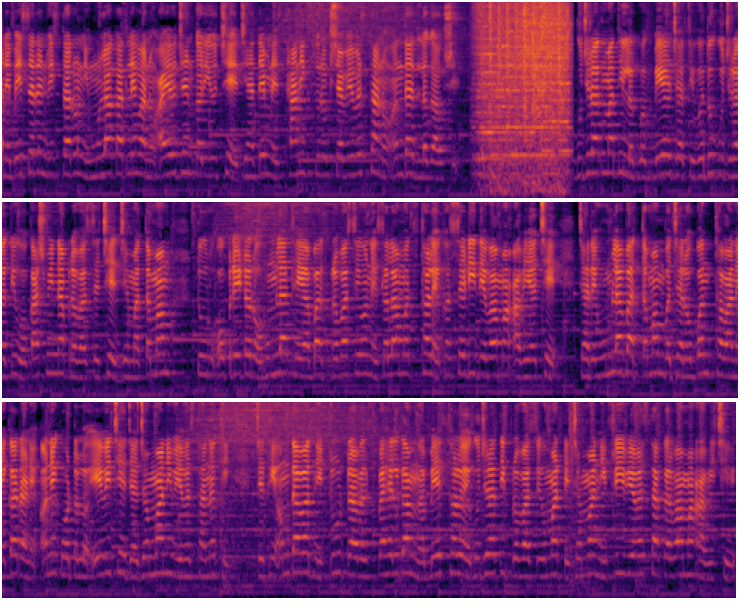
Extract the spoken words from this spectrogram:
અને બેસરન વિસ્તારોની મુલાકાત લેવાનું આયોજન કર્યું છે, જ્યાં તેમણે સ્થાનિક સુરક્ષા વ્યવસ્થાનો અંદાજ લગાવશે. ગુજરાતમાંથી લગભગ બે હજારથી વધુ ગુજરાતીઓ કાશ્મીરના પ્રવાસે છે, જેમાં તમામ ટૂર ઓપરેટરો હુમલા થયા બાદ પ્રવાસીઓને સલામત સ્થળે ખસેડી દેવામાં આવ્યા છે. જ્યારે હુમલા બાદ તમામ બજારો બંધ થવાને કારણે અનેક હોટલો એવી છે, જ્યાં જમવાની વ્યવસ્થા નથી. જેથી અમદાવાદની ટૂર ટ્રાવેલ્સ પહેલગામના બે સ્થળોએ ગુજરાતી પ્રવાસીઓ માટે જમવાની ફ્રી વ્યવસ્થા કરવામાં આવી છે.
